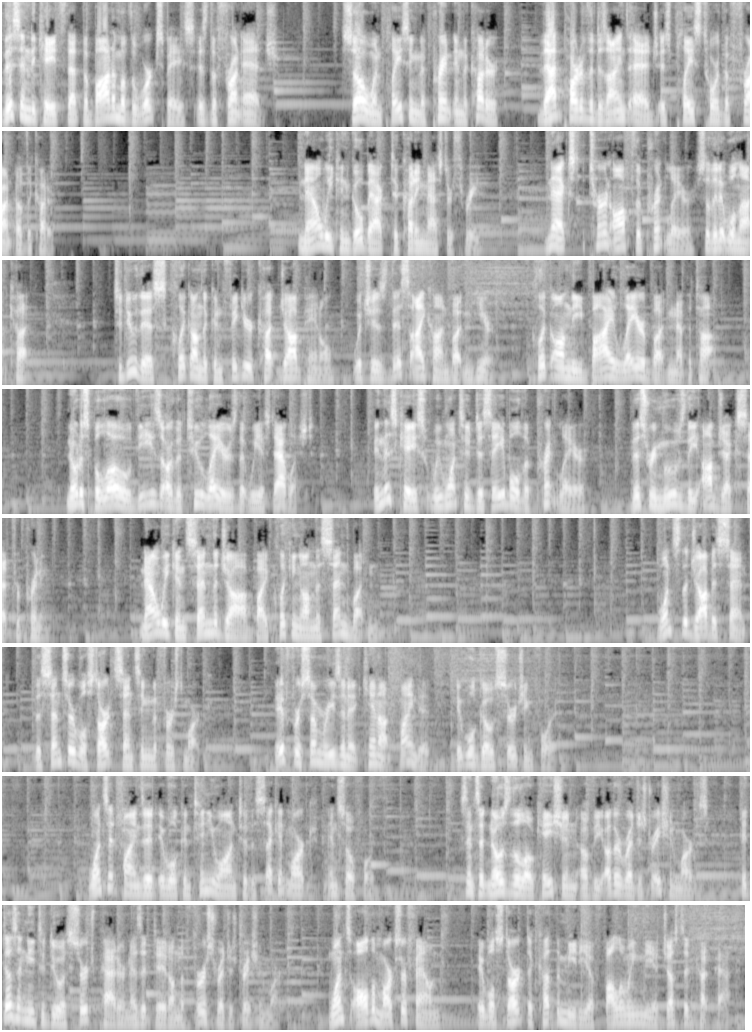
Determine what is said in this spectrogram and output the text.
This indicates that the bottom of the workspace is the front edge. So when placing the print in the cutter, that part of the design's edge is placed toward the front of the cutter. Now we can go back to Cutting Master 3. Next, turn off the print layer so that it will not cut. To do this, click on the Configure Cut Job panel, which is this icon button here click on the By Layer button at the top. Notice below, these are the two layers that we established. In this case, we want to disable the print layer. This removes the object set for printing. Now we can send the job by clicking on the Send button. Once the job is sent, the sensor will start sensing the first mark. If for some reason it cannot find it, it will go searching for it. Once it finds it, it will continue on to the second mark, and so forth. Since it knows the location of the other registration marks, it doesn't need to do a search pattern as it did on the first registration mark. Once all the marks are found, it will start to cut the media following the adjusted cut path.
